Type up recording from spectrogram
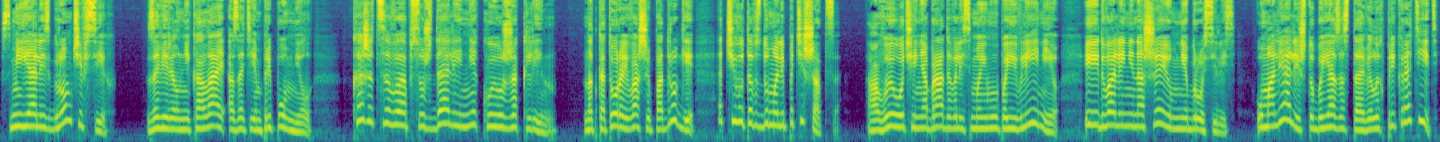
смеялись громче всех, заверил Николай, а затем припомнил. Кажется, вы обсуждали некую Жаклин, над которой ваши подруги от чего-то вздумали потешаться. А вы очень обрадовались моему появлению и едва ли не на шею мне бросились. Умоляли, чтобы я заставил их прекратить.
